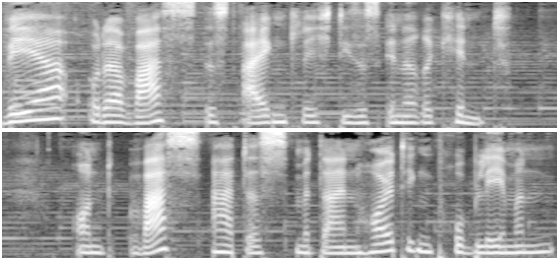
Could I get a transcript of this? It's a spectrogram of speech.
Wer oder was ist eigentlich dieses innere Kind? Und was hat es mit deinen heutigen Problemen,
